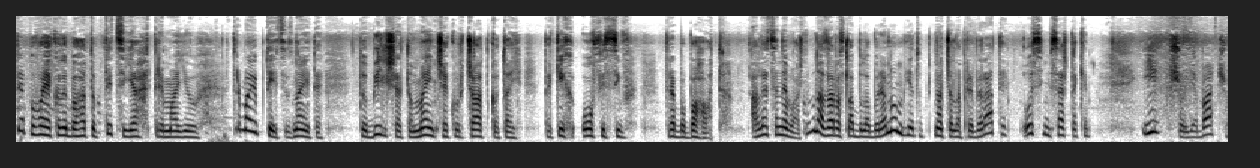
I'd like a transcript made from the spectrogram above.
де буває, коли багато птиці, я тримаю, тримаю птицю, знаєте, то більше, то менше курчатко, та й таких офісів треба багато. Але це не важливо. Вона заросла була буряном, я тут почала прибирати, осінь все ж таки. І що я бачу?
